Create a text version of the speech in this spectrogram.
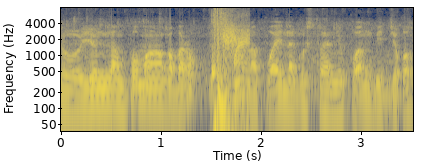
So yun lang po mga kabarok. Sana po ay nagustuhan niyo po ang video ko.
